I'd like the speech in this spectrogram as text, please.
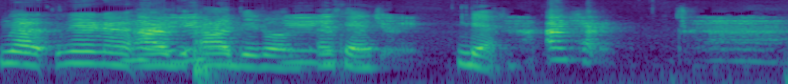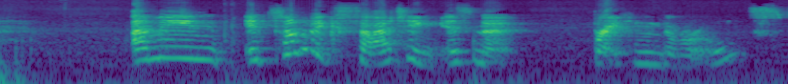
No, no, no, I, you I did- did one. Okay. Yeah. Okay. I mean, it's sort of exciting, isn't it? Breaking the rules.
